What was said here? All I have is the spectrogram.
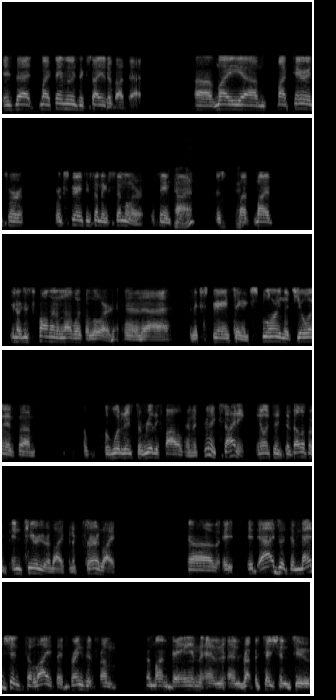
is that my family was excited about that. Uh, my um, my parents were were experiencing something similar at the same time. Just okay. my, my, you know, just falling in love with the Lord and uh, and experiencing, exploring the joy of, um, of of what it is to really follow Him. It's really exciting, you know, to develop an interior life and a prayer life uh, it, it adds a dimension to life that brings it from the mundane and, and repetition to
